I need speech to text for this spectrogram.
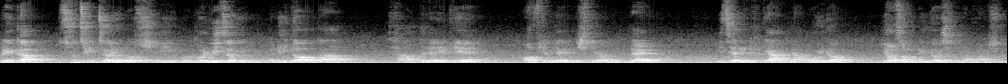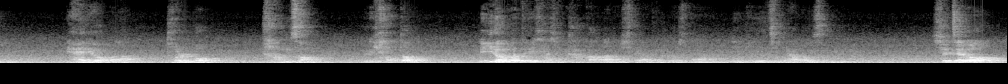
그러니까 수직적이고 힘이 있고 논리적인 리더가 사람들에게 어필되는 시대였는데 이제는 그게 아니라 오히려 여성 리더십이라고 할 수 있는 배려와 돌봄, 감성, 그리고 협동 이런 것들이 사실 각광받는 시대가 될 것이다 이렇게 예측을 하고 있습니다. 실제로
